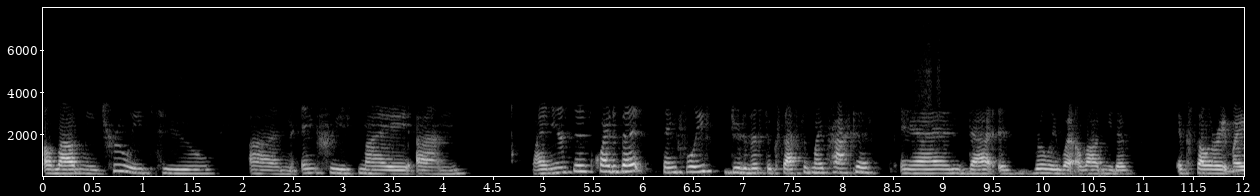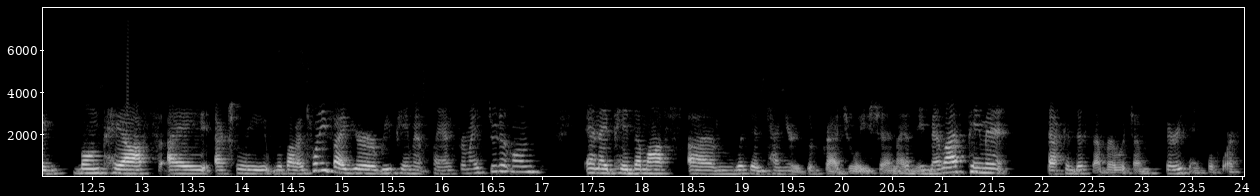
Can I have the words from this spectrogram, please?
allowed me truly to um, increase my um, finances quite a bit, thankfully, due to the success of my practice, and that is really what allowed me to accelerate my loan payoff. I actually was on a 25 year repayment plan for my student loans, and I paid them off um, within 10 years of graduation. I made my last payment back in December, which I'm very thankful for.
